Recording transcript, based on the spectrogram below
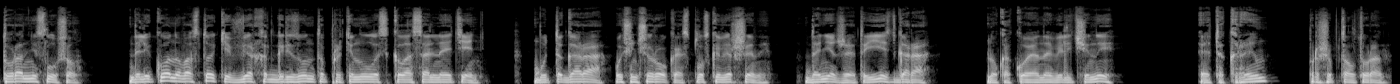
Туран не слушал. Далеко на востоке, вверх от горизонта, протянулась колоссальная тень. Будь то гора, очень широкая, с плоской вершины. Да нет же, это и есть гора. Но какой она величины? «Это Крым?» — прошептал Туран.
